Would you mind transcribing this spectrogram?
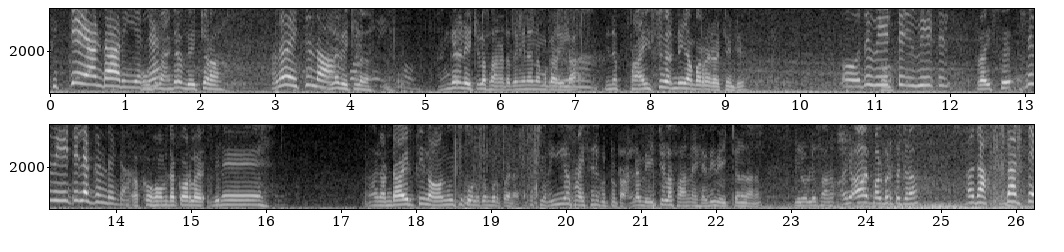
ഫിറ്റ് ചെയ്യാണ്ടാ അറിയല്ലേ ഭയങ്കര വെയിറ്റ് ആടാ. നല്ല വെയിറ്റ് ഉണ്ടോ? നല്ല വെയിറ്റ് ഉള്ളതാ. ഭയങ്കര വെയിറ്റ് ഉള്ള സാധനം കേട്ടോ അതെങ്ങനെയാന്ന് നമുക്കറിയില്ല. ഇതിന്റെ പ്രൈസ് വരണ്ട് ഞാൻ പറഞ്ഞ ഒറ്റ ഓ ഇത് വീട്ടിൽ വീട്ടിൽ. പ്രൈസ് ഇത് വീട്ടിലൊക്കെ ഉണ്ട് കേട്ടോ ഒക്കെ ഹോം ഡെക്കോറിൽ ഇതിന് രണ്ടായിരത്തി നാനൂറ്റി തൊണ്ണൂറ്റൊമ്പത് റുപ്യാണ്. ചെറിയ പ്രൈസിന് കിട്ടും കേട്ടോ നല്ല വെയിറ്റ് ഉള്ള സാധനം ഹെവി വെയിറ്റ് ആണ് സാധനം. ഇതിനുള്ളിൽ സാധനം. അതിന് ആ ബൾബ് എടുത്തച്ചടാ അതാ ഇതടുത്ത്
